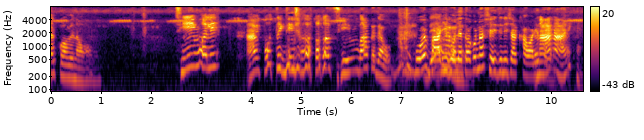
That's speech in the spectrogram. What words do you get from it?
আর কবে না হবে? সিম হলে আমি প্রত্যেক দিন সিম বাতে যাব। ওই বাড়ি হলে তখন আর সেই জিনিস আর খাওয়ারে না না। আমি খাই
